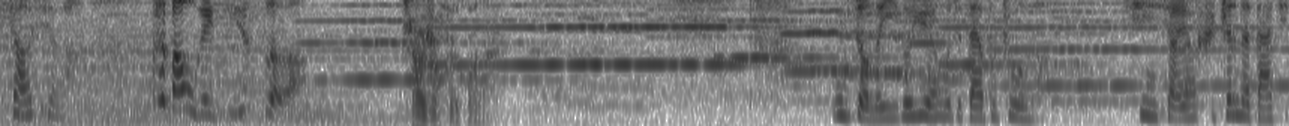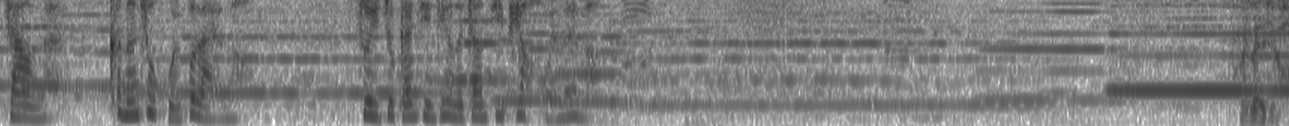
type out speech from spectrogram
消息了，快把我给急死了！啥时候回过来？你走了一个月，我就待不住了，心想要是真的打起仗来，可能就回不来了，所以就赶紧订了张机票回来了。回来就好。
